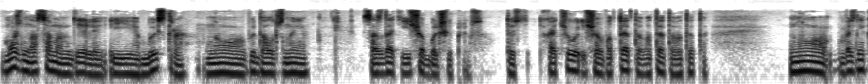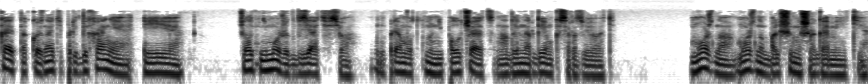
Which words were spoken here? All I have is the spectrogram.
Можно на самом деле и быстро, но вы должны создать еще больший плюс. То есть хочу еще вот это, вот это, вот это но возникает такое, знаете, придыхание, и человек не может взять все. Прям вот ну, не получается, надо энергоемкость развивать. Можно, можно большими шагами идти,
